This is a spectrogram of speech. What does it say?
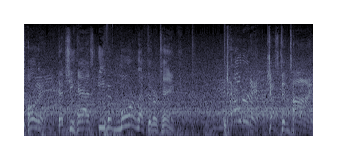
opponent that she has even more left in her tank. Countered it just in time.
